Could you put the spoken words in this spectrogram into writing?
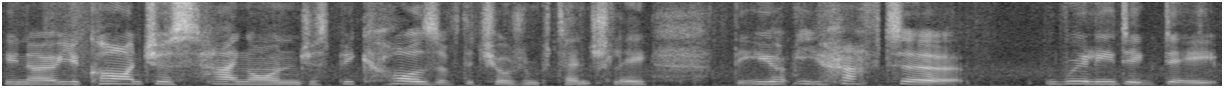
You know, you can't just hang on just because of the children potentially. That you, you have to really dig deep.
